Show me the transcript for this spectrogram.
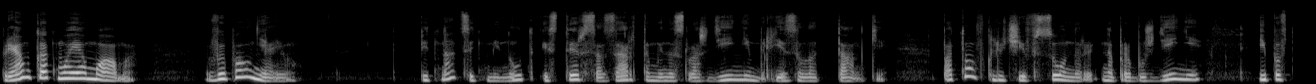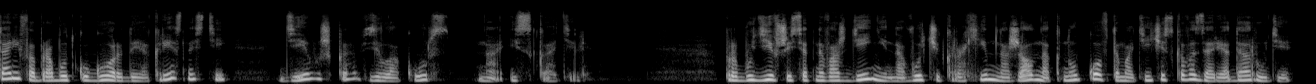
прям как моя мама. Выполняю. Пятнадцать минут Эстер с азартом и наслаждением резала танки. Потом, включив соноры на пробуждение и повторив обработку города и окрестностей, девушка взяла курс на искатель. Пробудившись от наваждения, наводчик Рахим нажал на кнопку автоматического заряда орудия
